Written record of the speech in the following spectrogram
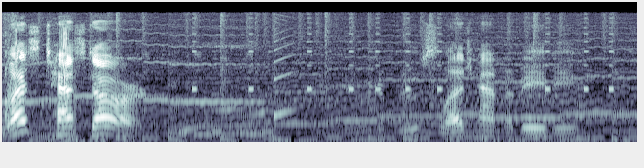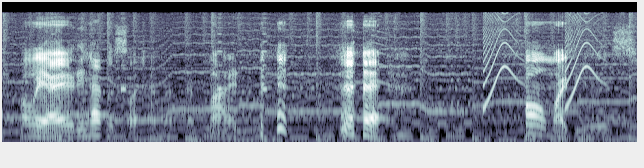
Let's test our new, sledgehammer, baby. Oh wait, I already have a sledgehammer. Never mind. Oh my goodness.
